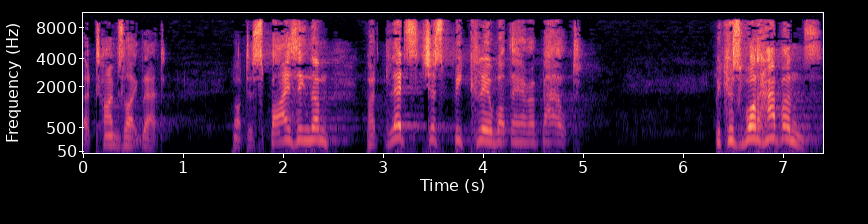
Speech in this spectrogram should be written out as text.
at times like that. Not despising them, but let's just be clear what they're about. Because what happens?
